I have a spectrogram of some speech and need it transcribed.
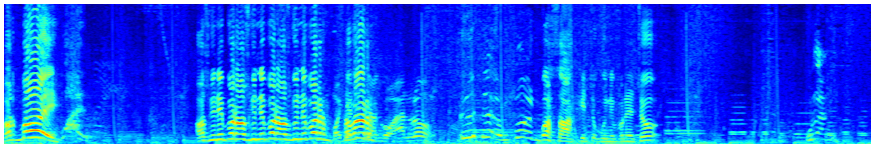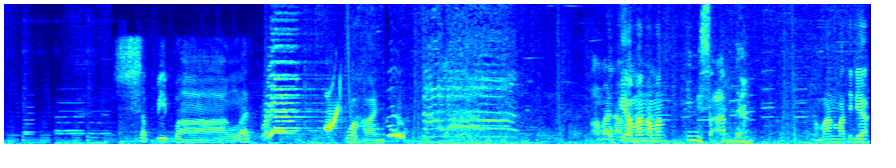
Lord boy. Awas Guniper, awas Guniper, awas Guniper. Mau jadi Sabar. jagoan lo? Wah sakit cuk Gunipernya cuk. Sepi banget. Wah anjir. Oke aman aman. Ini saatnya. Aman mati dia.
